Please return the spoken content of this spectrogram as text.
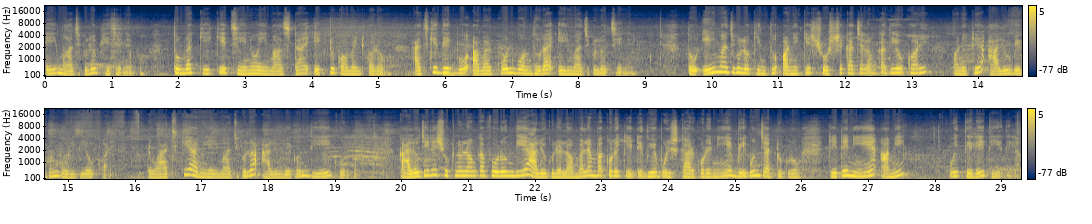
এই মাছগুলো ভেজে নেব। তোমরা কে কে চেনো এই মাছটা একটু কমেন্ট করো। আজকে দেখব আমার কোন বন্ধুরা এই মাছগুলো চেনে। তো এই মাছগুলো কিন্তু অনেকে সর্ষে কাঁচা লঙ্কা দিয়েও করে অনেকে আলু, বেগুন, বড়ি দিয়েও করে। তো আজকে আমি এই মাছগুলো আলু, বেগুন দিয়েই করব। কালো জিরে, শুকনো লঙ্কা ফোড়ন দিয়ে আলুগুলো লম্বা লম্বা করে কেটে ধুয়ে পরিষ্কার করে নিয়ে বেগুন চার টুকরো কেটে নিয়ে আমি ওই তেলেই দিয়ে দিলাম।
